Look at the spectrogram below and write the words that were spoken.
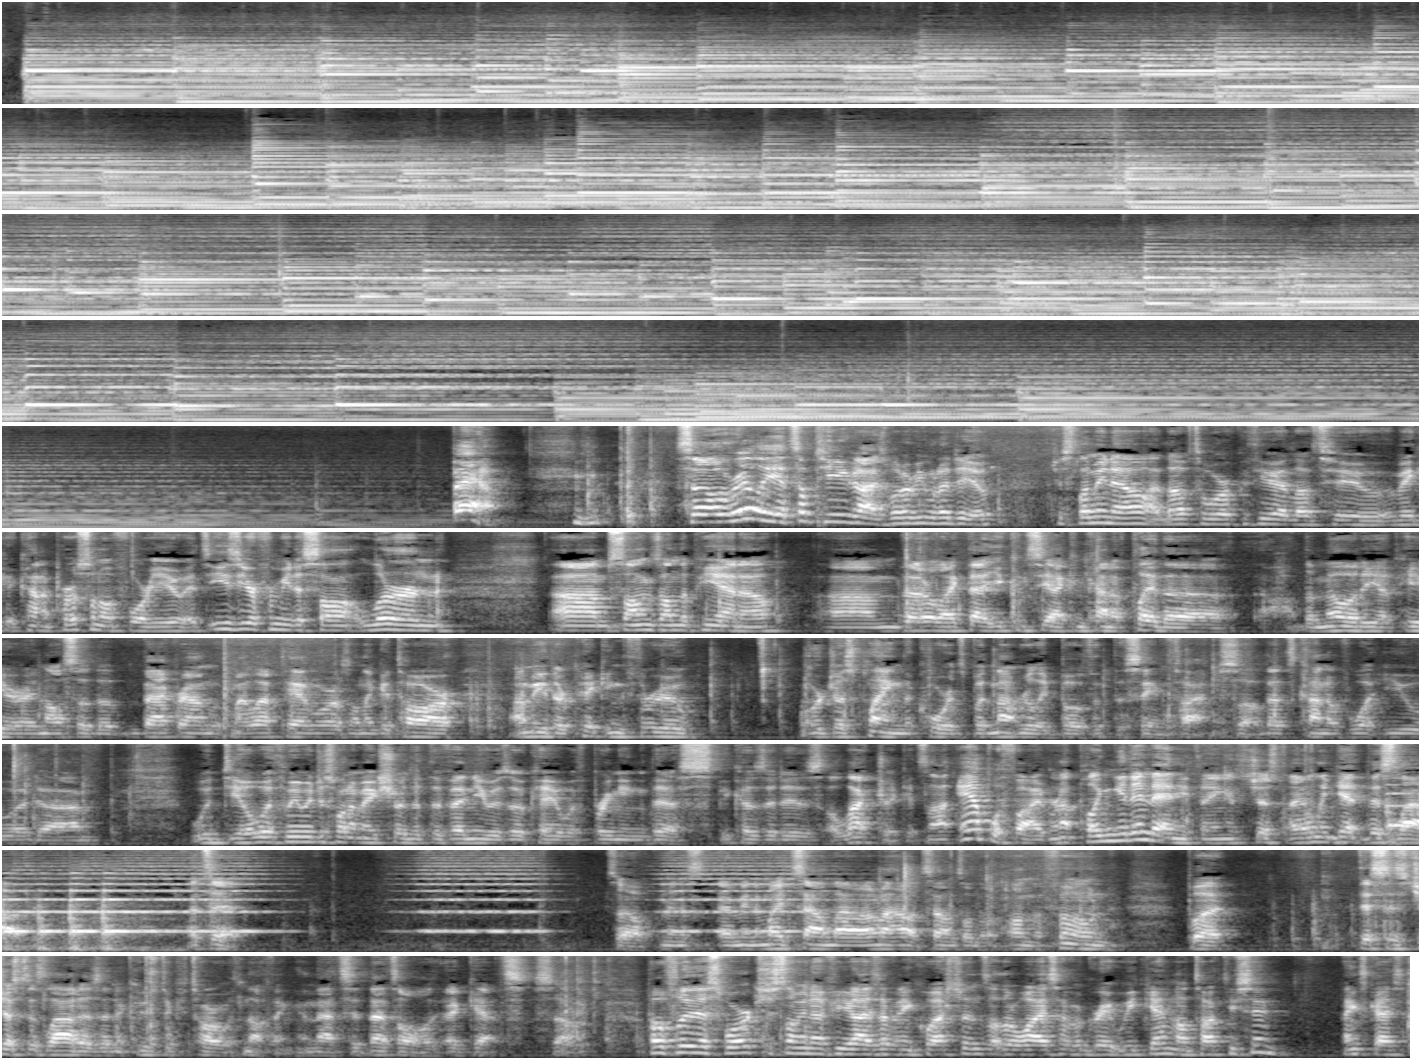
So really, it's up to you guys, whatever you want to do. Just let me know. I'd love to work with you. I'd love to make it kind of personal for you. It's easier for me to so- learn um, songs on the piano um, that are like that. You can see I can kind of play the the melody up here and also the background with my left hand, whereas on the guitar, I'm either picking through or just playing the chords, but not really both at the same time. So that's kind of what you would um, would deal with. We would just want to make sure that the venue is okay with bringing this because it is electric. It's not amplified. We're not plugging it into anything. It's just I only get this loud. That's it. So I mean, I mean, it might sound loud. I don't know how it sounds on the on the phone, but this is just as loud as an acoustic guitar with nothing, and that's it. That's all it gets. So hopefully this works. Just let me know if you guys have any questions. Otherwise, have a great weekend. I'll talk to you soon. Thanks, guys.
